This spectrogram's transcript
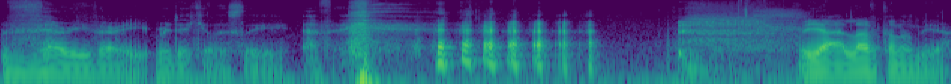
very, very ridiculously epic. but yeah, I love Columbia.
